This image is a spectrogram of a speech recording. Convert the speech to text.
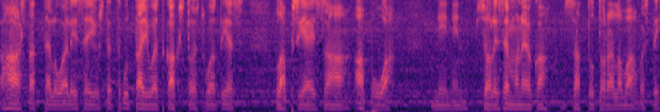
haastattelu. Eli se just, että kun tajuu, että 12-vuotias lapsi ei saa apua, niin, niin se oli semmoinen, joka sattui todella vahvasti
